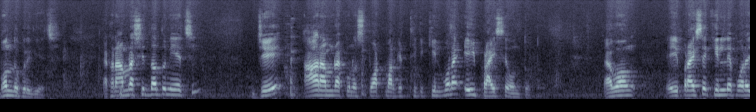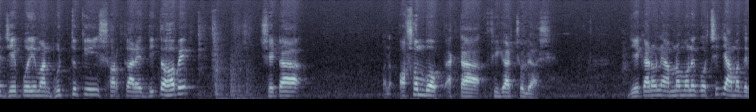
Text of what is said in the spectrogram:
বন্ধ করে দিয়েছি। এখন আমরা সিদ্ধান্ত নিয়েছি যে আর আমরা কোনো স্পট মার্কেট থেকে কিনবো না, এই প্রাইসে অন্তত। এবং এই প্রাইসে কিনলে পরে যে পরিমাণ ভর্তুকি সরকারের দিতে হবে, সেটা মানে অসম্ভব একটা ফিগার চলে আসে। যে কারণে আমরা মনে করছি যে আমাদের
